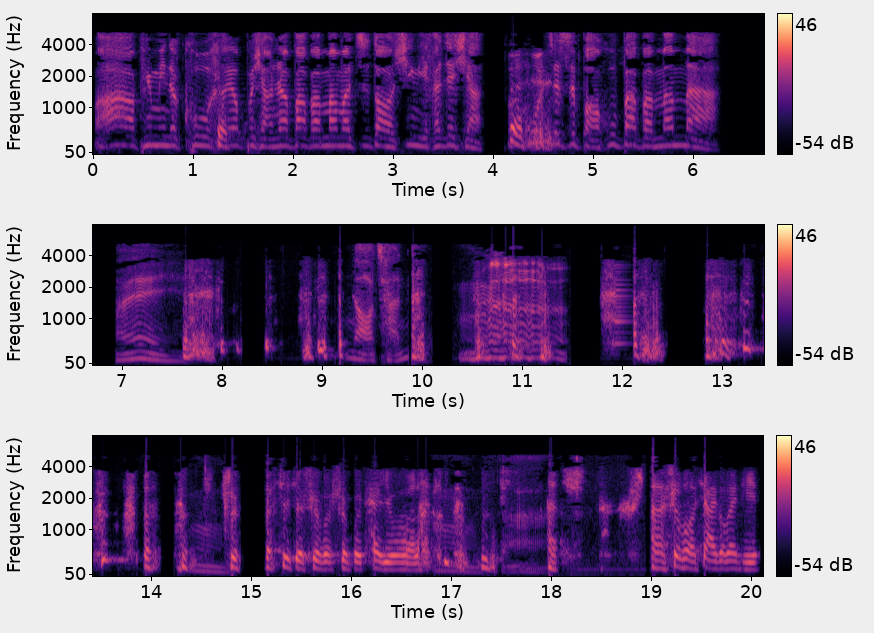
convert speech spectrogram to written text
啊，拼命的哭，还要不想让爸爸妈妈知道，心里还在想，我这是保护爸爸妈妈。哎，脑残的。嗯是，谢谢师傅，师傅太幽默了。嗯啊，啊，师傅，下一个问题，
